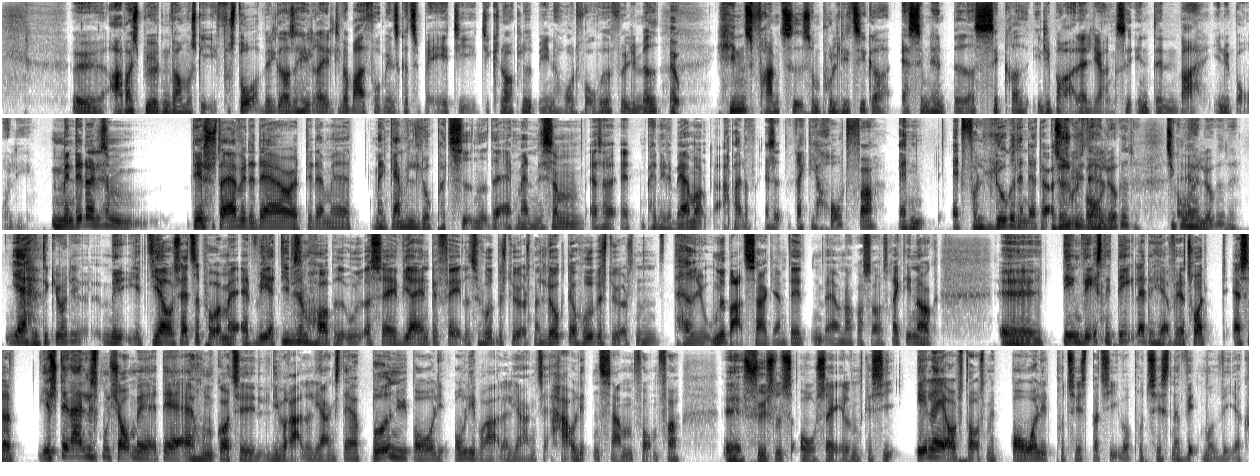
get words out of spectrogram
Øh, arbejdsbyrden var måske for stor, hvilket også er helt reelt. De var meget få mennesker tilbage. De, de knoklede benhårdt for overhovedet at følge med. Jo. Hendes fremtid som politiker er simpelthen bedre sikret i Liberale Alliance, end den var i Nyborgerlige. Men det, der ligesom det, jeg synes, der er ved det, det er jo at det der med, at man gerne vil lukke partiet ned, der, at man ligesom, altså, at Pernille Vermund arbejder altså, rigtig hårdt for, at, at få lukket den der dør. Så skulle de da have lukket det. De kunne øh, have lukket det. Ja. Men det gjorde de ikke. Men de har jo sat sig på, at ved at de ligesom hoppede ud og sagde, at vi har anbefalet til hovedbestyrelsen at lukke det, og hovedbestyrelsen havde jo umiddelbart sagt, jamen det er jo nok også, også rigtigt nok. Øh, det er en væsentlig del af det her, for jeg tror, at altså, jeg synes, det der er lidt smule sjov med, det er, at hun går til Liberal Alliance. Det er både Nye Borgerlige og Liberal Alliance har jo lidt den samme form for øh, fødselsårsag, eller man skal sige. LA opstår som et borgerligt protestparti, hvor protesten er vendt mod VRK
